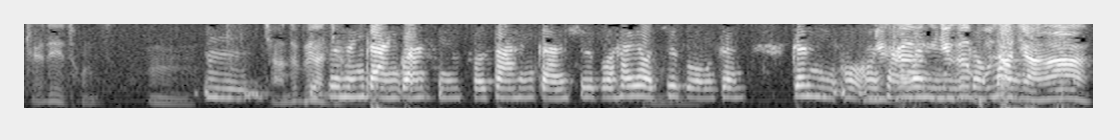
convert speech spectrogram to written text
绝对童子，嗯，嗯，讲都不要讲就是。很感恩观世音菩萨，很感恩师傅，还有师傅，我跟跟你，我我你想问跟你跟菩萨。讲啊，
